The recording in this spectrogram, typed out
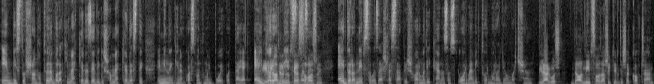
én biztosan, ha tőlem valaki megkérdezi, eddig is, ha megkérdezték, én mindenkinek azt mondtam, hogy bolykottálják. Egy darab népszavazás, egy darab népszavazás lesz április harmadikán, az az Orbán Viktor maradjon vagy sem. Világos, de a népszavazási kérdések kapcsán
